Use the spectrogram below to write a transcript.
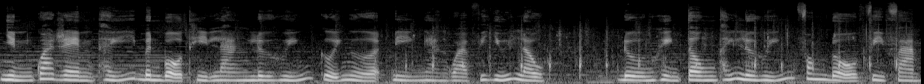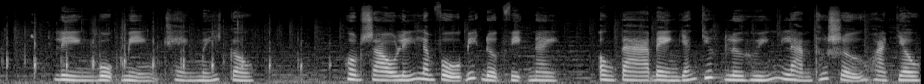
nhìn qua rèm thấy binh bộ thị lan lư huyến cưỡi ngựa đi ngang qua phía dưới lầu đường huyền tông thấy Lưu huyến phong độ phi phàm liền buộc miệng khen mấy câu hôm sau lý lâm phụ biết được việc này ông ta bèn giáng chức Lưu huyến làm thứ sử hoa châu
